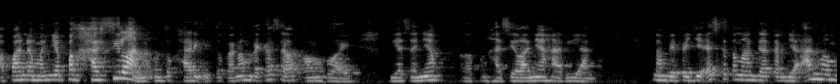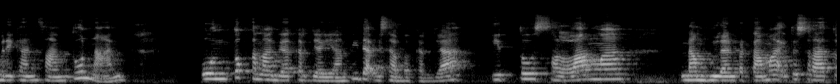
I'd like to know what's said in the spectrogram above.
apa namanya penghasilan untuk hari itu karena mereka self employed. Biasanya eh, penghasilannya harian. Nah, BPJS Ketenagakerjaan memberikan santunan untuk tenaga kerja yang tidak bisa bekerja itu selama enam bulan pertama itu 100%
